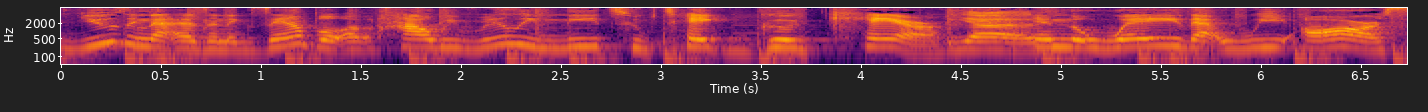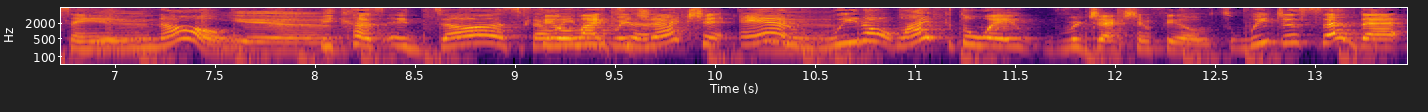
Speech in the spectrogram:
using that as an example of how we really need to take good care Yes. in the way that we are saying Yeah. no. Yeah. Because it does we feel like need to- rejection, and Yeah. we don't like the way rejection feels. We just said that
